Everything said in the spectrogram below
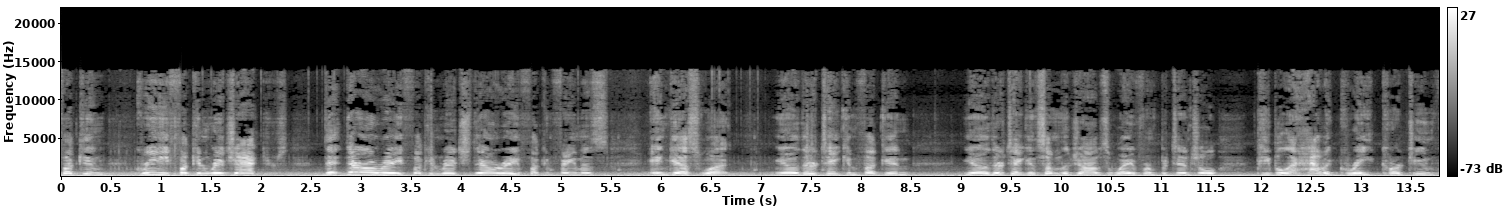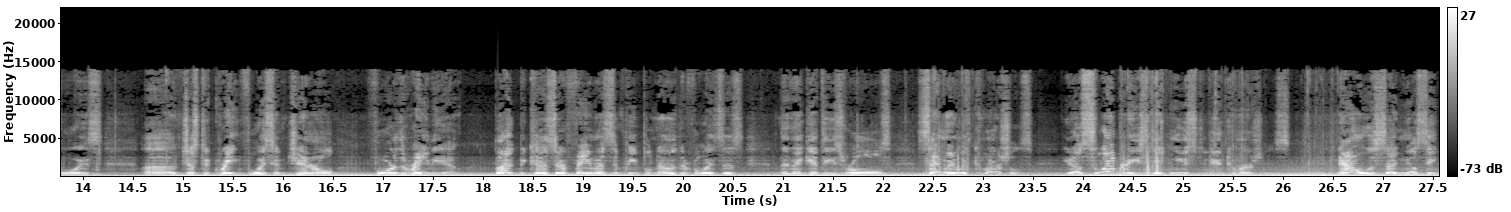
fucking greedy, fucking rich actors. They, they're already fucking rich. They're already fucking famous. And guess what? You know, they're taking fucking, you know, they're taking some of the jobs away from potential people that have a great cartoon voice uh, just a great voice in general for the radio. But because they're famous and people know their voices, then they get these roles. Same way with commercials. You know, celebrities didn't used to do commercials. Now all of a sudden you'll see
